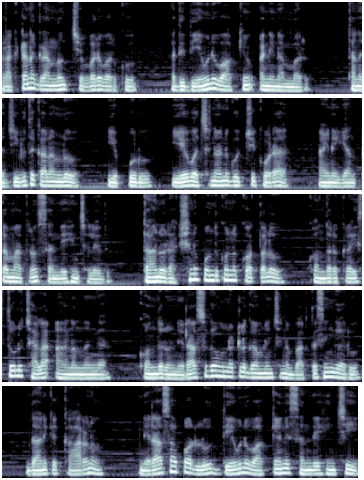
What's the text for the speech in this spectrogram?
ప్రకటన గ్రంథం చివరి వరకు అది దేవుని వాక్యం అని నమ్మారు. తన జీవితకాలంలో ఎప్పుడు ఏ వచనాన్ని గురించి కూడా ఆయన ఎంత మాత్రం సందేహించలేదు. తాను రక్షణ పొందుకున్న కొత్తలో కొందరు క్రైస్తవులు చాలా ఆనందంగా కొందరు నిరాశగా ఉన్నట్లు గమనించిన భక్తసింగ్ గారు దానికి కారణం నిరాశాపరులు దేవుని వాక్యాన్ని సందేహించి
